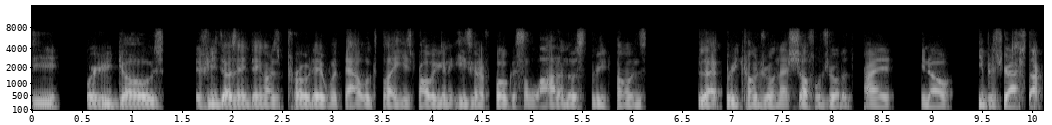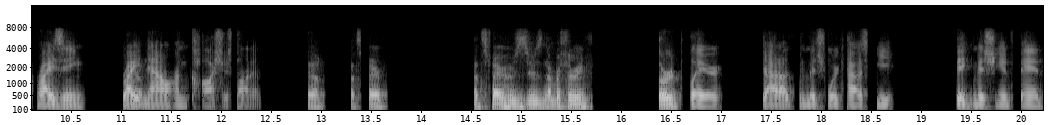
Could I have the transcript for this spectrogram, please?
see where he goes. If he does anything on his pro day, what that looks like. He's probably gonna he's gonna focus a lot on those three cones, that three cone drill and that shuffle drill to try and you know keep his draft stock rising. Right Yeah. now, I'm cautious on him. Yeah, that's fair. That's fair. Who's who's number three? Third player, shout out to Mitch Lurkowski, big Michigan fan.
